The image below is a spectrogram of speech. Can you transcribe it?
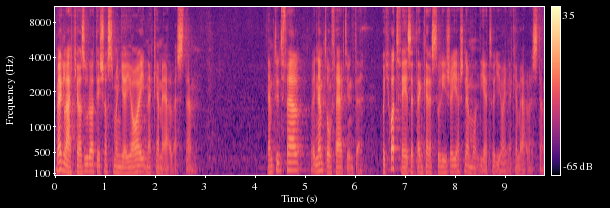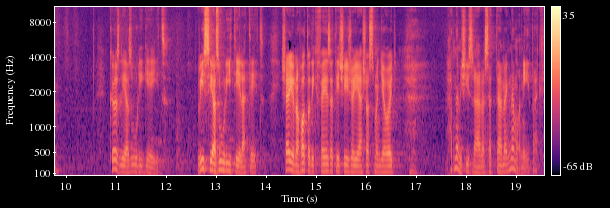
Meglátja az Urat, és azt mondja, jaj, nekem elvesztem. Nem tűnt fel, vagy nem tudom, feltűnte hogy hat fejezeten keresztül Ézsaiás nem mond ilyet, hogy jaj, nekem elvesztem. Közli az Úr igéit, viszi az Úr ítéletét, és eljön a hatodik fejezet, és Ézsaiás azt mondja, hogy hát nem is Izrael veszett el meg, nem a népek.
